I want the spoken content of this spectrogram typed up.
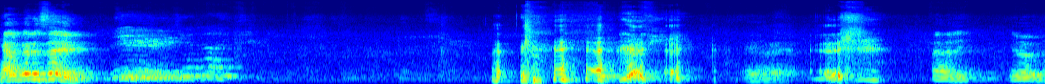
খেয়াল করেছেন এই, এইভাবে।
